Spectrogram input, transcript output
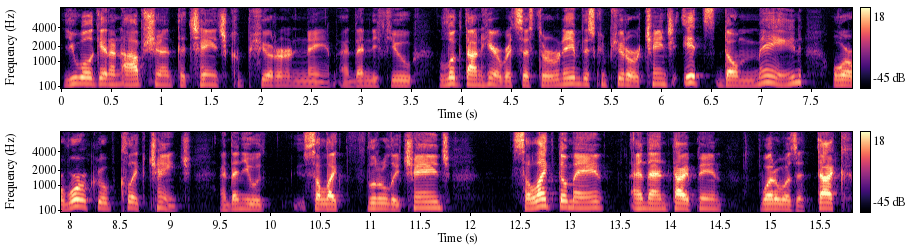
you will get an option to change computer name. And then if you look down here where it says to rename this computer or change its domain or workgroup, click change. And then you would select literally change, select domain, and then type in, what was it, tech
